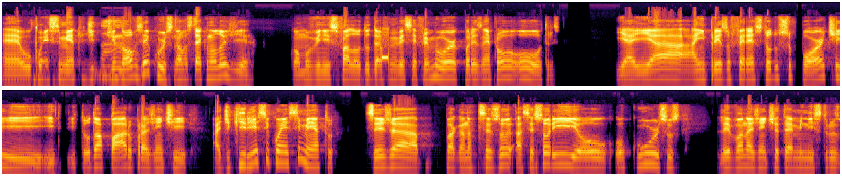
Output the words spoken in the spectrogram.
é, o conhecimento de, de, novos recursos, novas tecnologias, como o Vinícius falou do Delphi MVC Framework, por exemplo, ou, ou outros. E aí a, a, empresa oferece todo o suporte e, e, e todo o aparo para a gente adquirir esse conhecimento, seja pagando assessoria ou, ou cursos, levando a gente até ministros,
